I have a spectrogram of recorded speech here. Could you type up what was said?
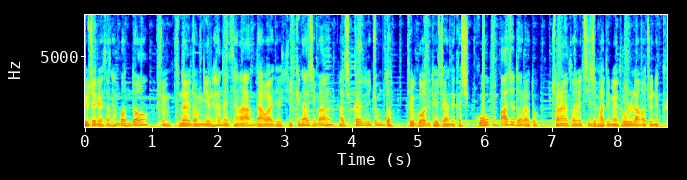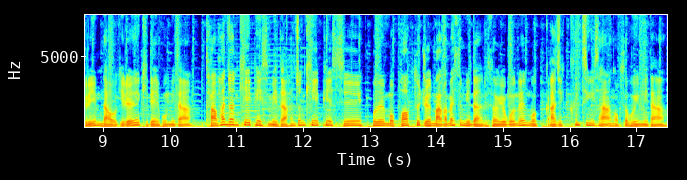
이 자리에선 한 번 더좀 분할 정리를 하는 상황 나와야 될 수 있긴 하지만 아직까지는 좀 더 들고 가도 되지 않을까 싶고 좀 빠지더라도 전환선에 지지받으면서 올라가주는 그림 나오기를 기대해 봅니다. 다음 한전 KPS입니다. 한전 KPS 오늘 뭐 보합 수준 마감했습니다. 그래서 요거는 뭐 아직 큰 특이사항 없어 보입니다.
